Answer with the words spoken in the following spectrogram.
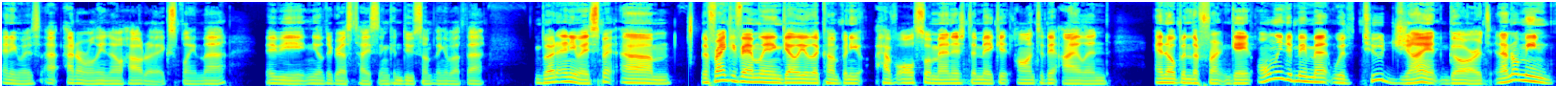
Anyways I, I don't really know how to explain that maybe Neil deGrasse Tyson can do something about that. But anyway, um, the Franky family and the company have also managed to make it onto the island and open the front gate, only to be met with two giant guards. And I don't mean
